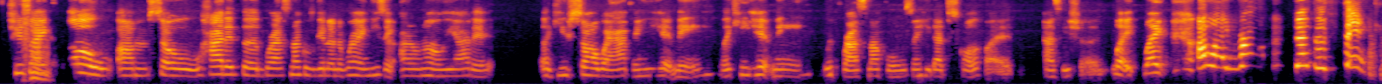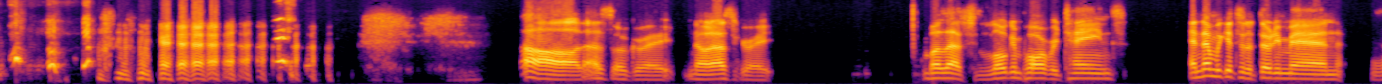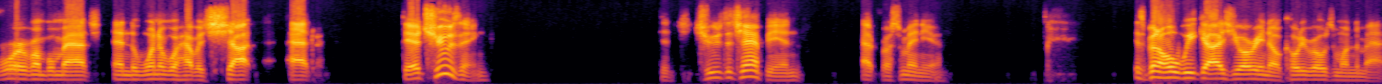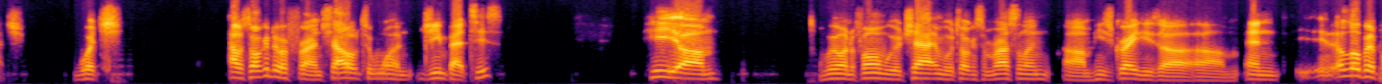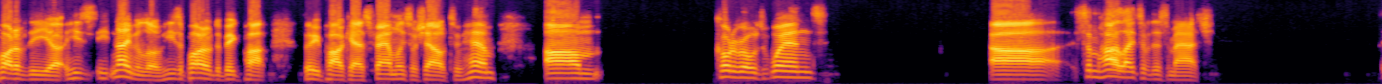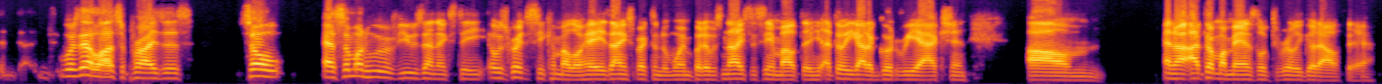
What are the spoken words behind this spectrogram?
she's Hmm. like oh um so how did the brass knuckles get in the ring? He's like I don't know. He had it. Like you saw what happened. He hit me. Like he hit me with brass knuckles and he got disqualified as he should. Like like I'm like bro this is sick oh, that's so great. No, that's great. But let's Logan Paul retains, and then we get to the 30 man Royal Rumble match, and the winner will have a shot at their choosing to choose the champion at WrestleMania. It's been a whole week, guys. You already know Cody Rhodes won the match, which I was talking to a friend. Shout out to one Jean Baptiste. He um, we were on the phone. We were chatting. We were talking some wrestling. Um, he's great. He's uh um and a little bit part of the uh, he's he's not even a little. He's a part of the Big Pop Theory Podcast family. So shout out to him. Um, Cody Rhodes wins. Uh, some highlights of this match. Was there a lot of surprises? So as someone who reviews NXT, it was great to see Carmelo Hayes. I didn't expect him to win, but it was nice to see him out there. I thought he got a good reaction. Um, and I, I thought my man's looked really good out there.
